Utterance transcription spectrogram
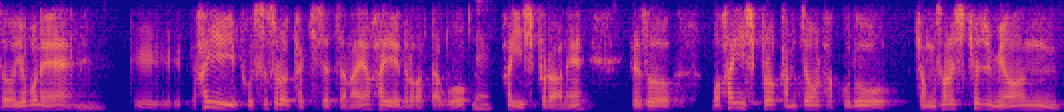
저 요번에 음. 그 하위 스스로 밝히셨잖아요. 하위에 들어갔다고. 네. 하위 20% 안에. 그래서 뭐 하위 20% 감점을 받고도 경선을 시켜주면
